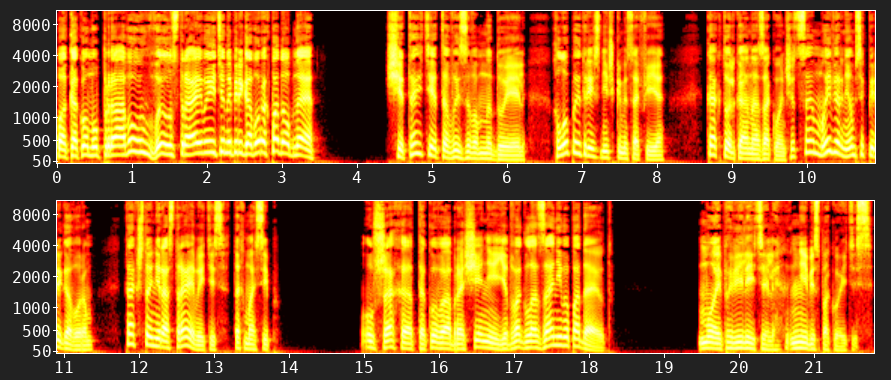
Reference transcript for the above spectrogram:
«По какому праву вы устраиваете на переговорах подобное?» «Считайте это вызовом на дуэль», — хлопает ресничками София. «Как только она закончится, мы вернемся к переговорам. Так что не расстраивайтесь, Тахмасип. У Шаха от такого обращения едва глаза не выпадают. «Мой повелитель, не беспокойтесь»,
